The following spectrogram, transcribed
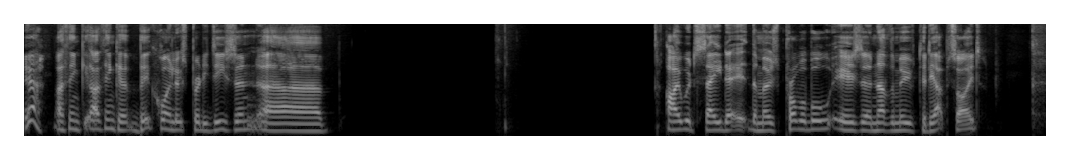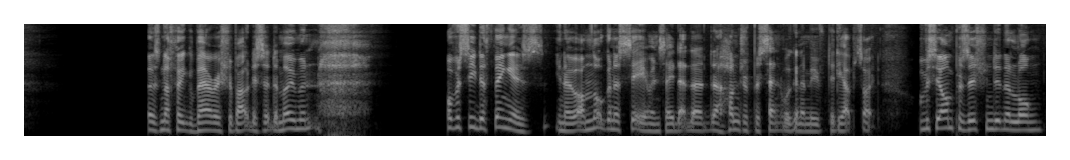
Yeah, I think I think Bitcoin looks pretty decent. Uh, I would say that it, the most probable is another move to the upside. There's nothing bearish about this at the moment. Obviously, the thing is, you know, I'm not going to sit here and say that the 100% we're going to move to the upside. Obviously, I'm positioned in a long.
